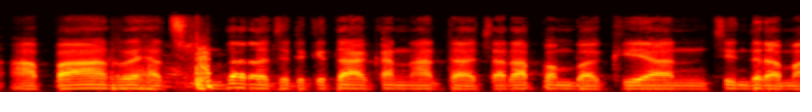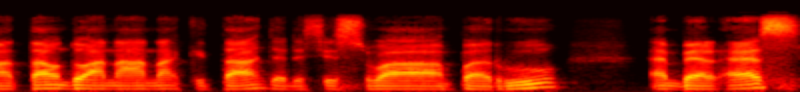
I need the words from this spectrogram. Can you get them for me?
apa rehat sebentar. Jadi kita akan ada acara pembagian cindera mata untuk anak-anak kita. Jadi siswa baru MBLS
